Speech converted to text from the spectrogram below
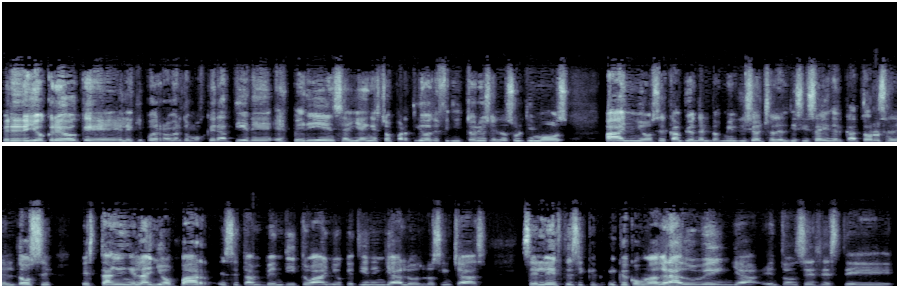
pero yo creo que el equipo de Roberto Mosquera tiene experiencia ya en estos partidos definitorios en los últimos años, es campeón del 2018, del 16, del 14, del 12, están en el año par, ese tan bendito año que tienen ya los, los hinchas celestes y que, y que, con agrado ven ya, entonces este,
